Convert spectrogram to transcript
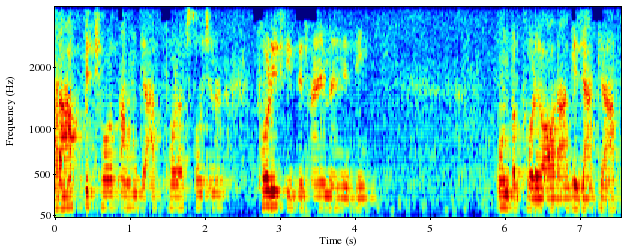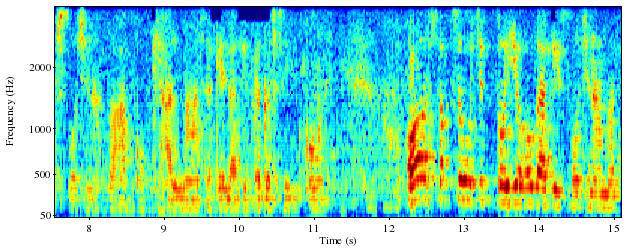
और आप पे छोड़ता हूँ कि आप थोड़ा सोचना, थोड़ी सी दिशाएँ मैंने दी। उन पर थोड़े और आगे जाके आप सोचना तो आपको ख्याल में आ सकेगा कि प्रगतिशील कौन है। और सबसे उचित तो ये होगा कि सोचना मत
